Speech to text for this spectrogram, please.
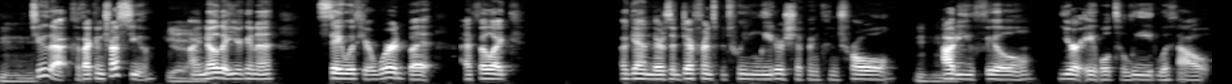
hmm to that because I can trust you. I know that you're going to stay with your word, but I feel like, again, there's a difference between leadership and control. How hmm do you feel you're able to lead without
